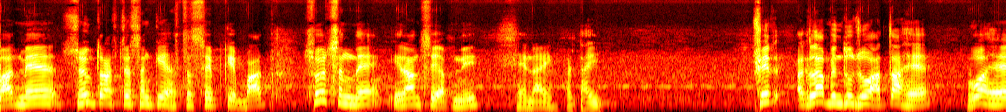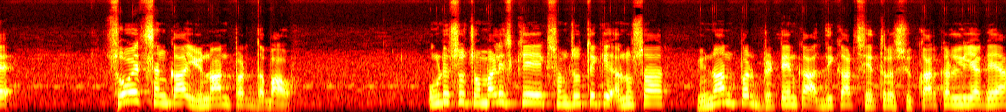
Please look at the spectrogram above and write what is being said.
बाद में संयुक्त राष्ट्र संघ के हस्तक्षेप के बाद सोवियत संघ ने ईरान से अपनी सेनाएँ हटाई। फिर अगला बिंदु जो आता है, वह है सोवियत संघ का यूनान पर दबाव। उन्नीस सौ चौवालीस के एक समझौते के अनुसार यूनान पर ब्रिटेन का अधिकार क्षेत्र स्वीकार कर लिया गया।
